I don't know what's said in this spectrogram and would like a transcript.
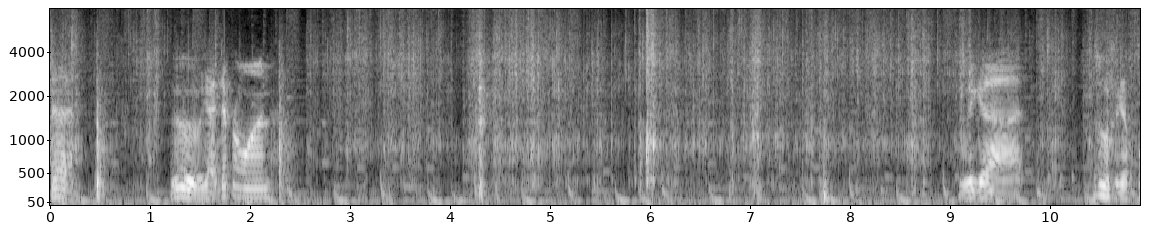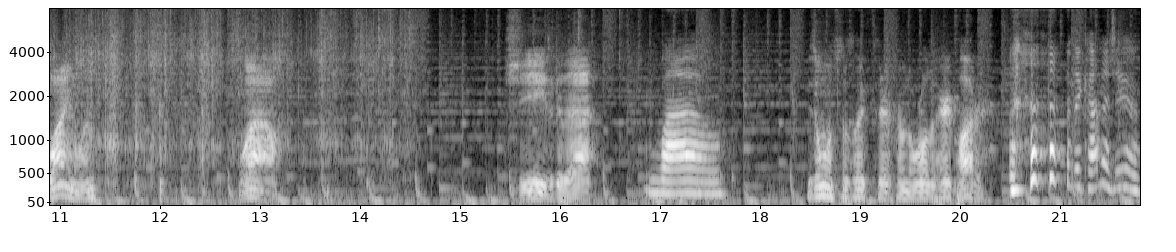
Okay. Ooh, we got a different one. We got, this one looks like a flying one. Wow. Jeez, look at that. Wow. These almost look like they're from the world of Harry Potter. they kind of do.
